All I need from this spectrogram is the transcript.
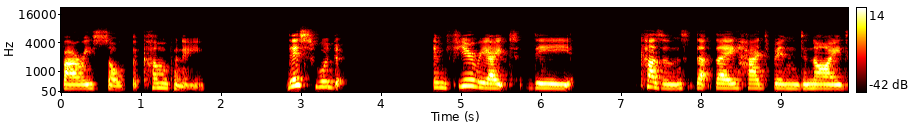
Barry sold the company. This would infuriate the cousins that they had been denied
